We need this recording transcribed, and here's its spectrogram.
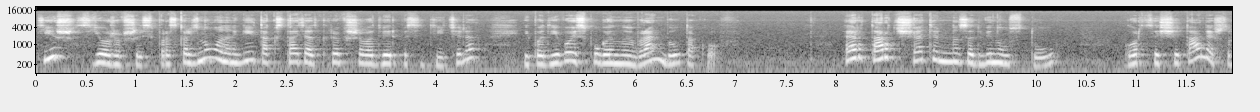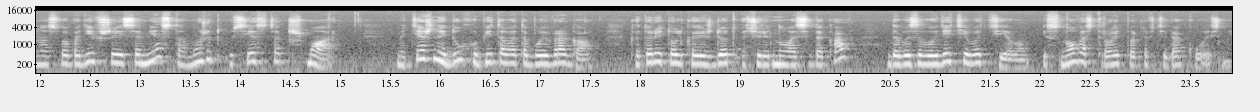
Тиш, съежившись, проскользнула на ноги так кстати открывшего дверь посетителя, и под его испуганную брань был таков. Эр-Тар тщательно задвинул стул, Горцы считали, что на освободившееся место может усесться Кшмар, мятежный дух убитого тобой врага, который только и ждет очередного седока, дабы завладеть его телом и снова строить против тебя козни.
